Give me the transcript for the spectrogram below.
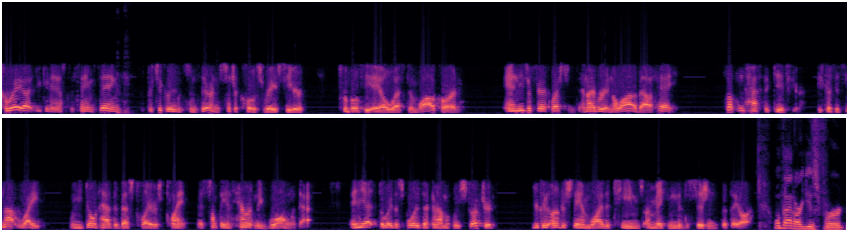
Correa, you can ask the same thing, particularly since they're in such a close race here for both the AL West and wild card. And these are fair questions. And I've written a lot about, hey, something has to give here because it's not right when you don't have the best players playing. There's something inherently wrong with that. And yet, the way the sport is economically structured, you can understand why the teams are making the decisions that they are. Well, that argues for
